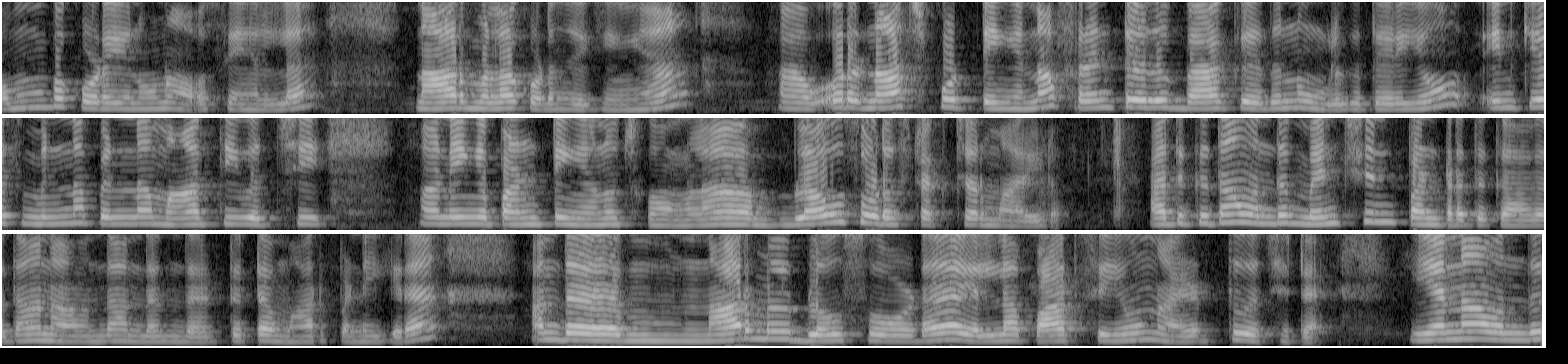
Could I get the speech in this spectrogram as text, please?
ரொம்ப குடையணும்னு அவசியம் இல்லை. நார்மலாக குடஞ்சிக்கிங்க. ஒரு நாச் போட்டிங்கன்னா ஃப்ரண்ட் எது பேக் எதுன்னு உங்களுக்கு தெரியும். இன்கேஸ் முன்ன பின்ன மாற்றி வச்சு நீங்கள் பண்ணிட்டீங்கன்னு வச்சுக்கோங்களேன். ப்ளவுஸோட ஸ்ட்ரக்சர் மாறிடும். அதுக்கு தான் வந்து மென்ஷன் பண்ணுறதுக்காக தான் நான் வந்து அந்தந்த இடத்துட்ட மார்க் பண்ணிக்கிறேன். அந்த நார்மல் ப்ளவுஸோட எல்லா பார்ட்ஸையும் நான் எடுத்து வச்சுட்டேன். ஏன்னா வந்து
